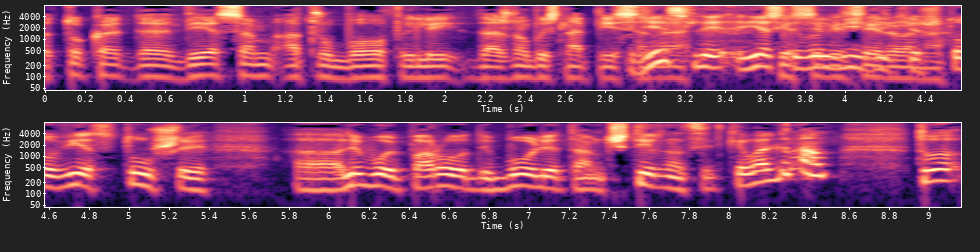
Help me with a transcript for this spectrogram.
э, только весом от рубов или должно быть написано Если, если вы видите, что вес туши э, любой породы более там, 14 килограмм, то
